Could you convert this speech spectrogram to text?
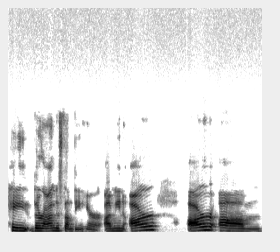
hey they're onto something here. I mean our our um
